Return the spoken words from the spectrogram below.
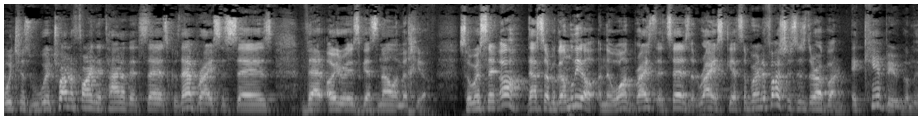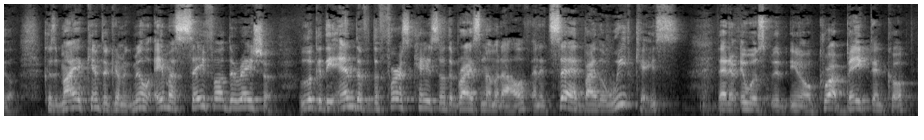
which is, we're trying to find the Tana that says, because that Brisa says that Oiris gets an al So we're saying, oh, that's Rabbi Gamliel, and the one Brisa that says that rice gets a burn nefashis is the Rabban. It can't be Rabbi Gamliel, because Maya came to Gamliel, Ema Seifa Deresha. Look at the end of the first case of the Brisa Naman Aleph, and it said, by the wheat case, that it was you know baked and cooked.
